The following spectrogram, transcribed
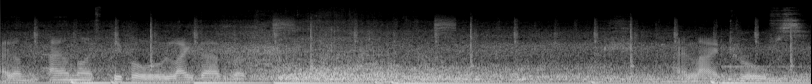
I don't I don't know if people will like that but I like roofs.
